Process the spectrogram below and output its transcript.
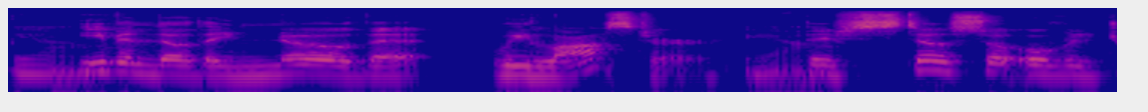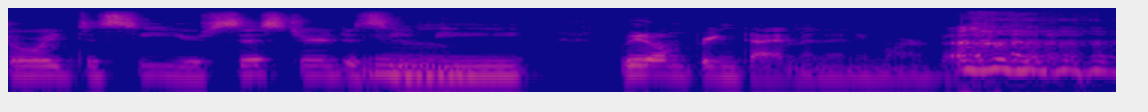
yeah. even though they know that we lost her. Yeah. They're still so overjoyed to see your sister, to see me. We don't bring Diamond anymore, but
